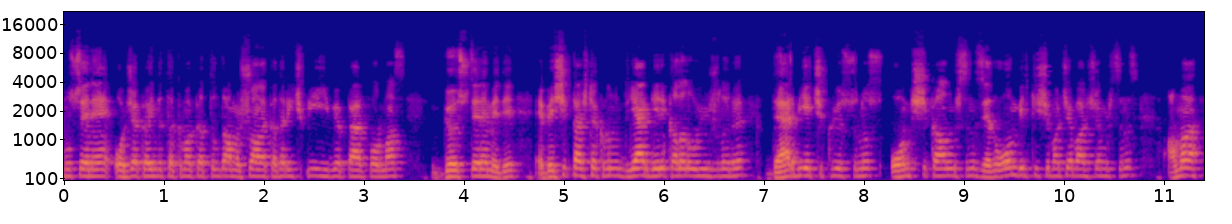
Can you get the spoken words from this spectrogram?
bu sene Ocak ayında takıma katıldı ama şu ana kadar hiçbir iyi bir performans gösteremedi. E, Beşiktaş takımının diğer geri kalan oyuncuları derbiye çıkıyorsunuz. 10 kişi kalmışsınız ya da 11 kişi maça başlamışsınız. Ama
